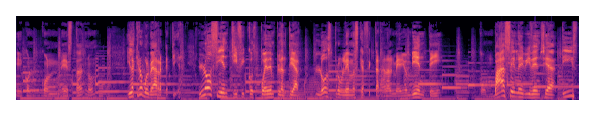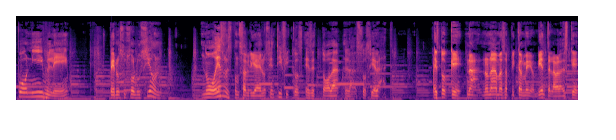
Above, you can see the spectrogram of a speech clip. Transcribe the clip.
eh, con, esta, ¿no? Y la quiero volver a repetir. Los científicos pueden plantear los problemas que afectarán al medio ambiente con base en la evidencia disponible, pero su solución no es responsabilidad de los científicos, es de toda la sociedad. Esto que no nada más aplica al medio ambiente, la verdad es que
